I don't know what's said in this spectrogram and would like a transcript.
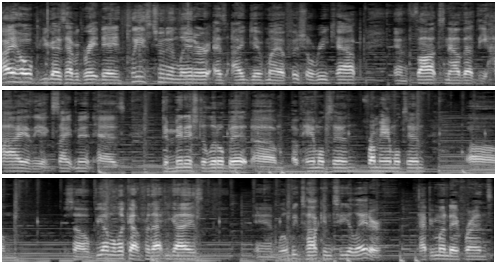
I hope you guys have a great day. Please tune in later as I give my official recap and thoughts now that the high and the excitement has diminished a little bit um, of Hamilton, from Hamilton. Um, so be on the lookout for that, you guys. And we'll be talking to you later. Happy Monday, friends.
